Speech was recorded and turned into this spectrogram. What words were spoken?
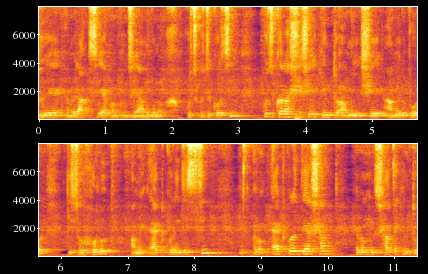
ধুয়ে আমি রাখছি, এখন কিন্তু সেই আমগুলো কুচি কুচি করছি। কুচি করার শেষেই কিন্তু আমি সেই আমের উপর কিছু হলুদ আমি অ্যাড করে দিচ্ছি এবং অ্যাড করে দেওয়ার সাথে, এবং সাথে কিন্তু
